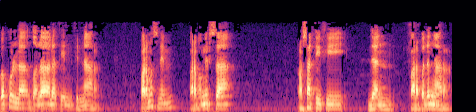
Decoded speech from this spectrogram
Wa kulla dalalatin finnar. Para muslim, para pemirsa Rosa TV dan para pendengar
